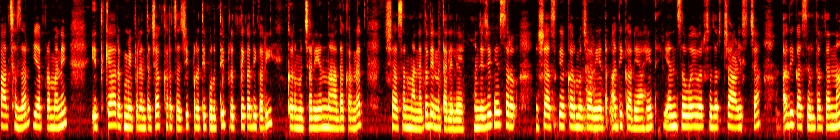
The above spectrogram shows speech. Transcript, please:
पाच हजार याप्रमाणे इतक्या रकमेपर्यंतच्या खर्चाची प्रतिपूर्ती प्रत्येक अधिकारी कर्मचारी यांना अदा करण्यात शासन मान्यता देण्यात आलेली आहे. म्हणजे जे काही सर्व शासकीय कर्मचारी आहेत अधिकारी आहेत. यांचं वय वर्ष जर चाळीसच्या अधिक असेल तर त्यांना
